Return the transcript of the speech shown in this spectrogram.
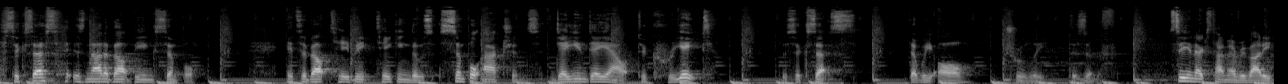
success is not about being simple. It's about taking, taking those simple actions day in, day out to create the success that we all truly deserve. See you next time, everybody.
